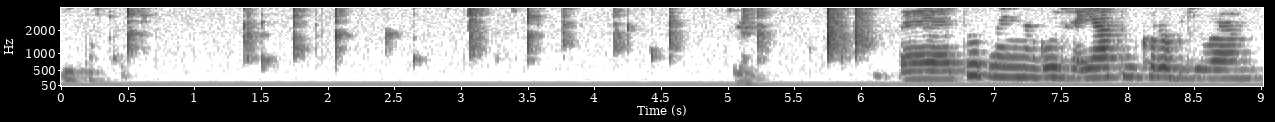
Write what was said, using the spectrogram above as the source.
I to są. E, tutaj na górze ja tylko robiłem.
